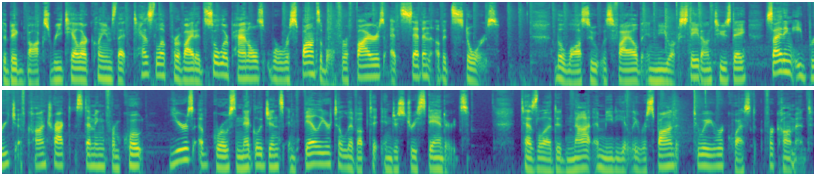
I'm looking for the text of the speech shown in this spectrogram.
The big box retailer claims that Tesla provided solar panels were responsible for fires at seven of its stores. The lawsuit was filed in New York State on Tuesday, citing a breach of contract stemming from, quote, years of gross negligence and failure to live up to industry standards. Tesla did not immediately respond to a request for comment.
